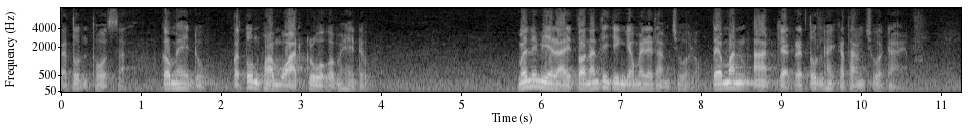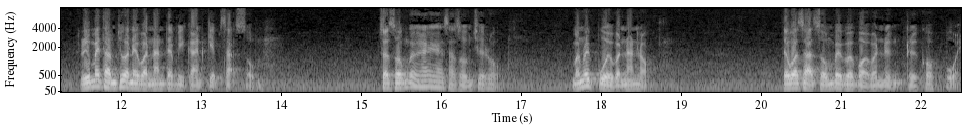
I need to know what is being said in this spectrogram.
กระตุ้นโทสะก็ไม่ให้ดู กระตุ้นความหวาดกลัวก็ไม่ให้ดูมันไม่มีอะไร ตอนนั้นที่จริงยังไม่ได้ทำชั่วหรอก แต่มันอาจจะกระตุ้นให้กระทำชั่วได้ หรือไม่ทำชั่วในวันนั้นจะมีการเก็บสะสม สะสมก็แค่สะสมเชื้อโรค มันไม่ป่วยวันนั้นหรอก แต่ว่าสะสมไปบ่อยๆวันหนึ่งเธอก็ป่วย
